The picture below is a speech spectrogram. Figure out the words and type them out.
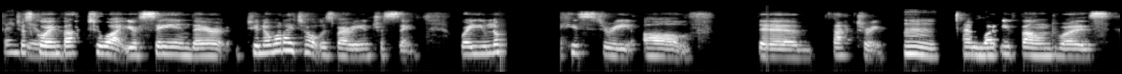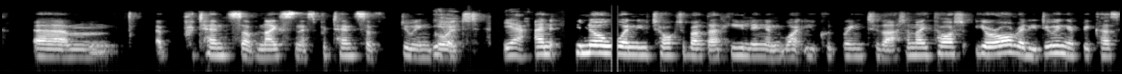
Thank just you. going back to what you're saying there, do you know what I thought was very interesting? Where you look at the history of the factory mm. and what you found was um, a pretense of niceness, pretense of doing good. Yeah. And you know, when you talked about that healing and what you could bring to that, and I thought you're already doing it because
